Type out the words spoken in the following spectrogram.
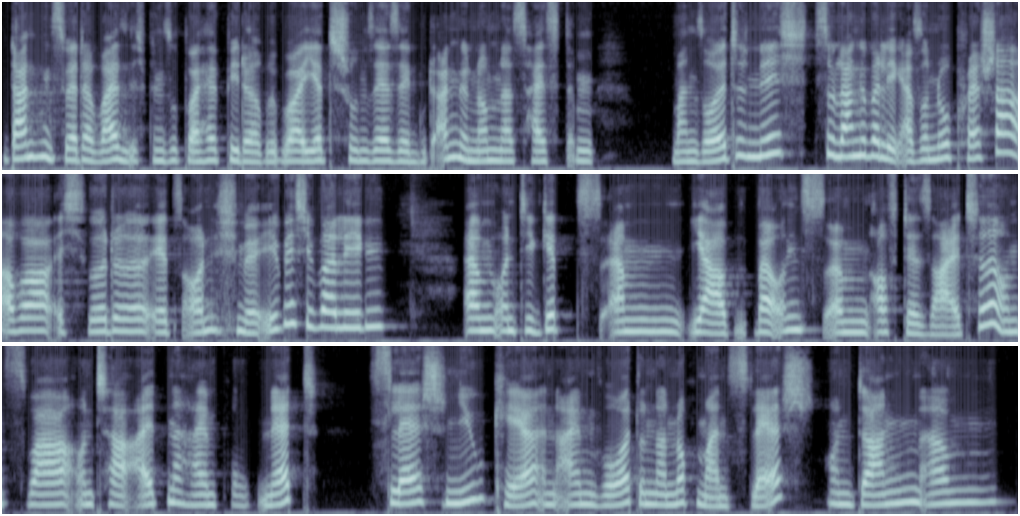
dankenswerterweise, ich bin super happy darüber, jetzt schon sehr, sehr gut angenommen. Das heißt, ähm, man sollte nicht zu lange überlegen. Also no pressure, aber ich würde jetzt auch nicht mehr ewig überlegen. Ähm, und die gibt's ähm, ja bei uns ähm, auf der Seite und zwar unter altenheim.net slash newcare in einem Wort und dann nochmal ein slash und dann ähm,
